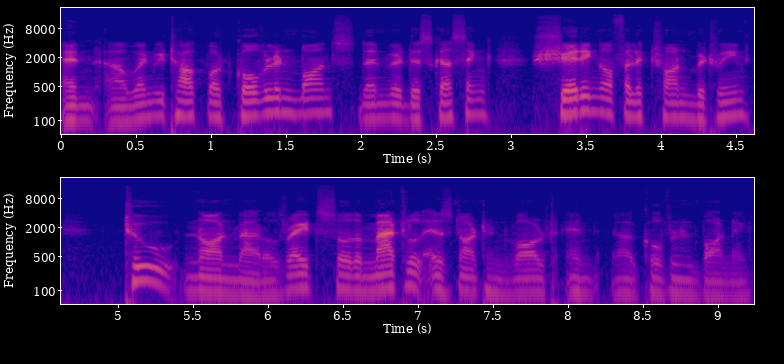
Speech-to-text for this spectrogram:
And uh, when we talk about covalent bonds, then we're discussing sharing of electron between two non-metals, right? So the metal is not involved in uh, covalent bonding.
